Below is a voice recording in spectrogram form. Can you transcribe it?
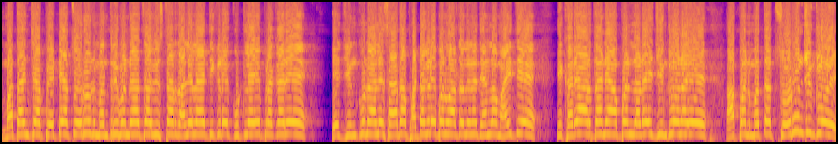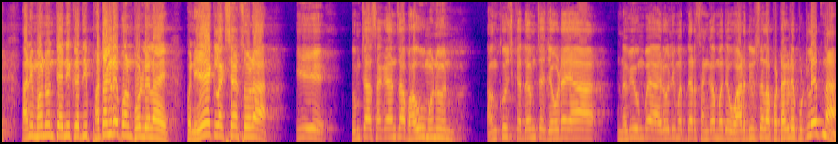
मतांच्या पेट्या चोरून मंत्रिमंडळाचा विस्तार झालेला आहे. तिकडे कुठल्याही प्रकारे हे जिंकून आले साधा फटाकडे पण वाजवले नाही त्यांना माहिती आहे की खऱ्या अर्थाने आपण लढाई जिंकलो नाही आपण मत चोरून जिंकलोय. आणि म्हणून त्यांनी कधी फटाकडे पण फोडले नाही. पण एक लक्षात सोडा की तुमच्या सगळ्यांचा भाऊ म्हणून अंकुश कदमच्या जेवढ्या या नवी मुंबई ऐरोली मतदारसंघामध्ये वाढदिवसाला फटाकडे फुटलेत ना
